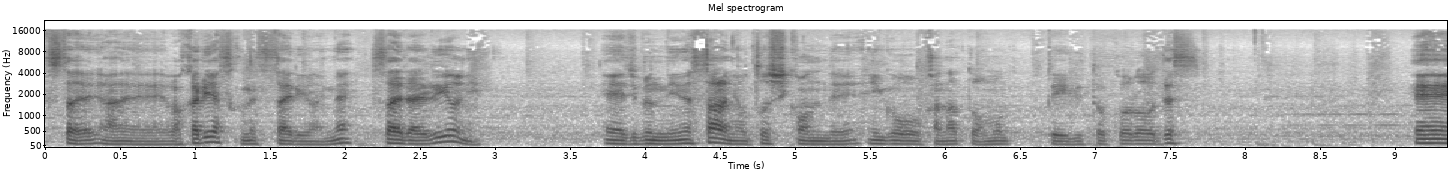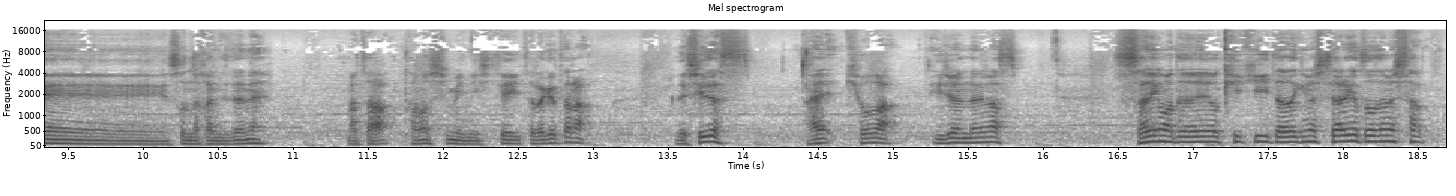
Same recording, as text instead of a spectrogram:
ー、伝ええー、分かりやすくね伝えるようにね伝えられるように、え、自分にねさらに落とし込んでいこうかなと思っているところです。え、そんな感じでねまた楽しみにしていただけたら嬉しいです。はい今日は以上になります。最後までお聴きいただきましてありがとうございました。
